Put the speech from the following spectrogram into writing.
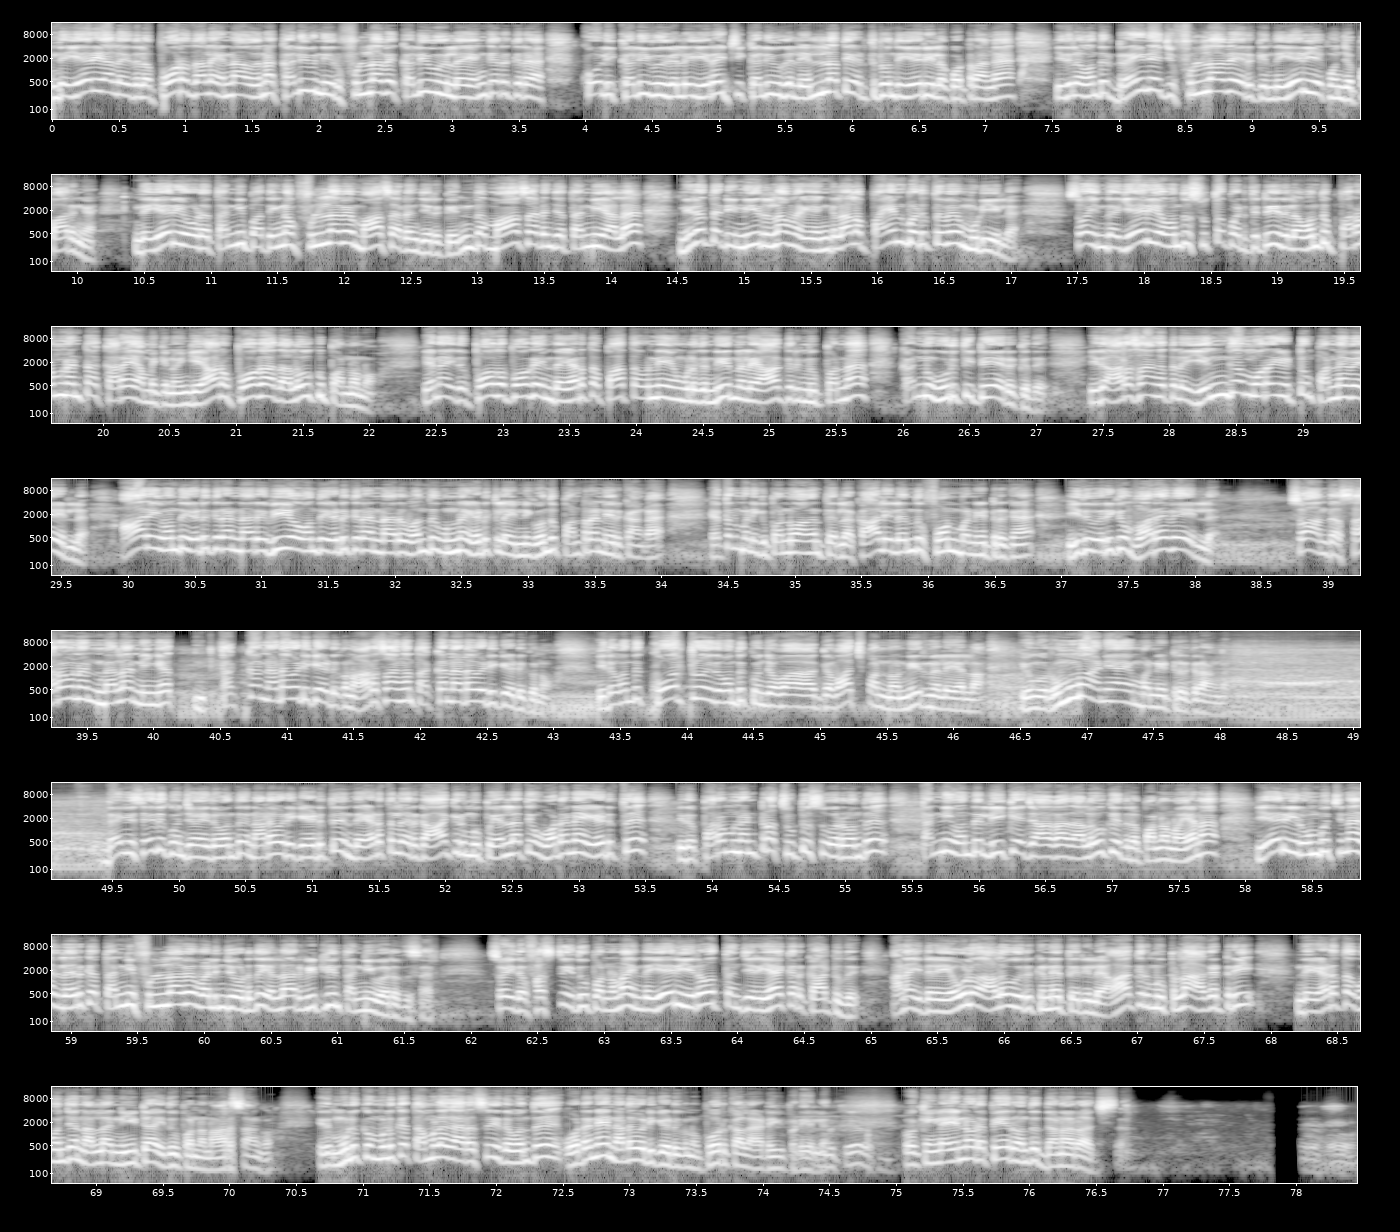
இந்த ஏரியாவில் இதில் போகிறதால என்ன ஆகுதுன்னா கழிவு நீர் ஃபுல்லாகவே கழிவுகளை எங்கே இருக்கிற கோழி கழிவுகள் இறைச்சி கழிவுகள் எல்லாத்தையும் எடுத்துகிட்டு வந்து ஏரியில் கொட்டுறாங்க. இதில் வந்து ட்ரைனேஜ் ஃபுல்லாகவே இருக்குது இந்த ஏரியை கொஞ்சம் பாருங்கள் இந்த ஏரியோட தண்ணி பார்த்தீங்கன்னா ஃபுல்லாகவே மாசு அடைஞ்சிருக்கு. இந்த மாசு அடைஞ்ச தண்ணியால் நிலத்தடி நீர்லாம் எங்களால் பயன்படுத்தவே முடியல. ஸோ இந்த ஏரியை வந்து சுத்தப்படுத்திட்டு இதில் வந்து பர்மனெண்ட்டாக கரை அமைக்கணும். இங்கே யாரும் போகாத அளவுக்கு பண்ணணும். ஏன்னா இது போக போக இந்த இடத்த பார்த்த உடனே உங்களுக்கு நீர்நிலை ஆக்கிரமிப்பு பண்ண கண் உறுத்திட்டே இருக்குது. இது அரசாங்கத்தில் எங்கே முறையிட்டும் பண்ணவே இல்லை. ஆரி வந்து எடுக்கிறேன்னாரு விஓ வந்து எடுக்கிறேன்னாரு வந்து இன்னும் எடுக்கலை. இன்றைக்கி வந்து பண்ணுறேன்னு இருக்காங்க. எத்தனை மணிக்கு பண்ணுவாங்கன்னு தெரியல. காலையிலேருந்து ஃபோன் பண்ணிகிட்டு இருக்கேன். இது வரைக்கும் வரவே இல்லை. ஸோ அந்த சரவணன் மேலே நீங்கள் தக்க நடவடிக்கை எடுக்கணும். அரசாங்கம் தக்க நடவடிக்கை எடுக்கணும். இதை வந்து கோர்ட்டும் இதை வந்து கொஞ்சம் வா வாட்ச் பண்ணணும். நீர்நிலையெல்லாம். இவங்க ரொம்ப அநியாயம் பண்ணிகிட்டு இருக்கிறாங்க. தயவு செய்து கொஞ்சம் இது வந்து நடவடிக்கை எடுத்து இந்த இடத்துல இருக்க ஆக்கிரமிப்பு எல்லாத்தையும் உடனே எடுத்து இது பர்மனெண்ட்டாக சுற்றுச்சுவர் வந்து தண்ணி வந்து லீக்கேஜ் ஆகாத அளவுக்கு இதில் பண்ணணும். ஏன்னா ஏரி ரொம்பச்சுன்னா இதில் இருக்க தண்ணி ஃபுல்லாகவே வழிஞ்சு ஓடுது எல்லார் வீட்லேயும் தண்ணி வருது சார் ஸோ இதை ஃபஸ்ட்டு இது பண்ணணும் இந்த ஏரி இருபத்தஞ்சு ஏக்கர் காட்டுது. ஆனால் இதில் எவ்வளோ அளவு இருக்குன்னே தெரியல. ஆக்கிரமிப்பெல்லாம் அகற்றி இந்த இடத்த கொஞ்சம் நல்லா நீட்டாக இது பண்ணணும் அரசாங்கம். இது முழுக்க முழுக்க தமிழக அரசு இதை வந்து உடனே நடவடிக்கை எடுக்கணும் போர்க்கால அடிப்படையில். ஓகேங்களா? என்னோட பேர் வந்து தனராஜ் சார்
